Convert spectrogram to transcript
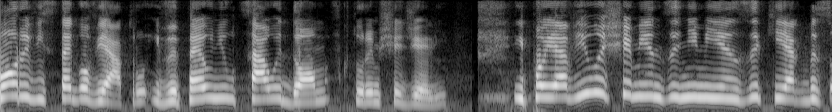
porywistego wiatru i wypełnił cały dom, w którym siedzieli. I pojawiły się między nimi języki jakby z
